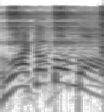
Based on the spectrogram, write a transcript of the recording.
like a bomber.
